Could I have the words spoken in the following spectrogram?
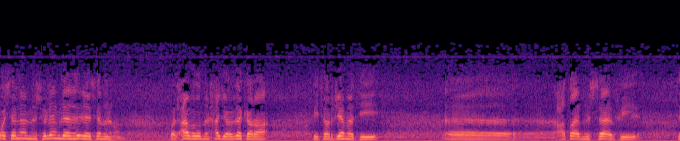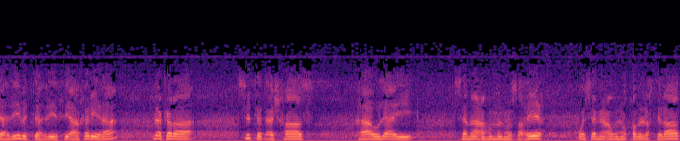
وسلام بن سليم ليس منهم. والحافظ بن حجر ذكر في ترجمة آه، عطاء بن السائب في تهذيب التهذيب في آخرها ذكر ستة أشخاص هؤلاء سماعهم منه صحيح وسمعوا منه قبل الاختلاط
